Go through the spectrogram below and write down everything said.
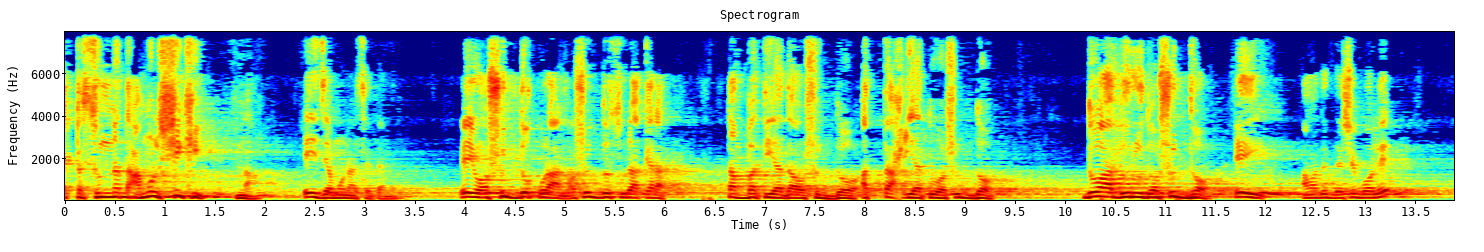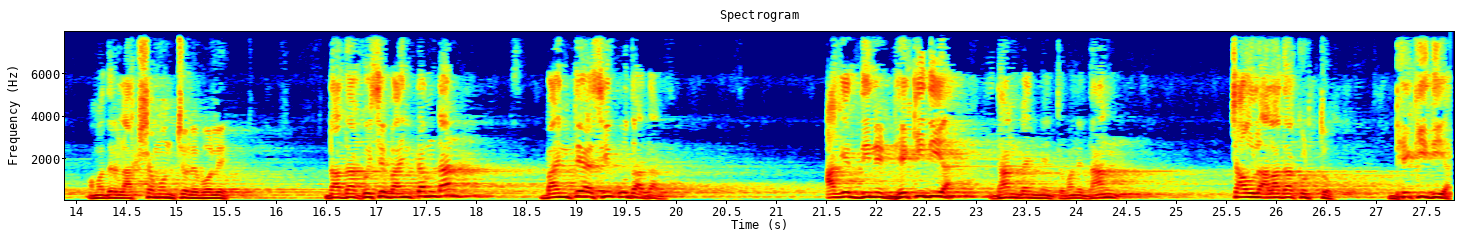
একটা সুন্নাত আমল শিখি। না, এই যেমন আছে তেমন। এই অশুদ্ধ কোরআন, অশুদ্ধ সুরা কেরা তাব্বাতিয়াদা অশুদ্ধ আত্মাহিয়াতু অশুদ্ধ, দোয়া দুরুদ অশুদ্ধ। এই আমাদের দেশে বলে, আমাদের লাকসাম অঞ্চলে বলে, দাদা কইছে বাইনতাম দান বাইনতে আসি উদা দান আগের দিনে ঢেকি দিয়া ধান বাইন নাই তো মানে ধান, চাউল আলাদা করত। ঢেকি দিয়া।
